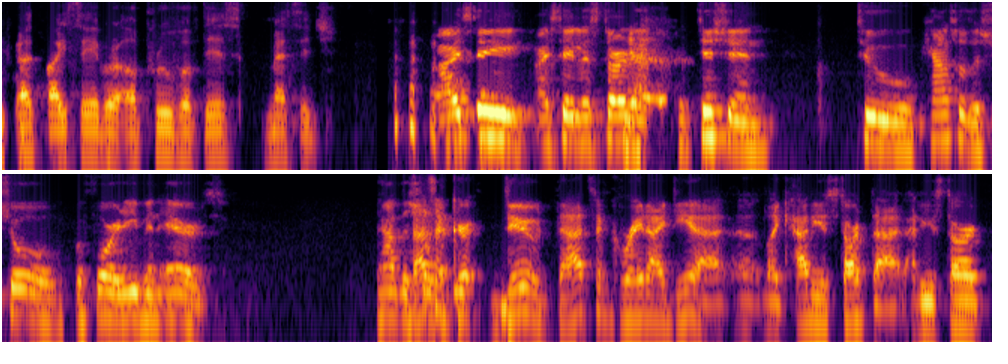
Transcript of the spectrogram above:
Mike Death by Saber approve of this message? I say, I say, let's start Yeah. a petition to cancel the show before it even airs. Have the That's show. a great dude. That's a great idea. Uh, like, how do you start that? How do you start?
